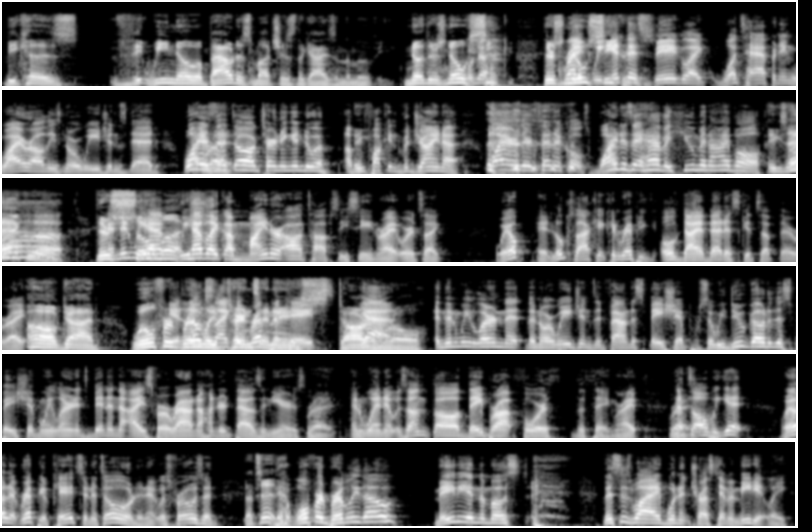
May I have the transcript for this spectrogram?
because the, we know about as much as the guys in the movie. No, there's no, no. sec- there's Right. no we secrets. get this big like, what's happening? Why are all these Norwegians dead? Why is Right. that dog turning into a, a fucking vagina? Why are there tentacles? Why does it have a human eyeball? Exactly. Ah. There's and then so we have much. we have like a minor autopsy scene, right, where it's like, well, it looks like it can replicate. Old diabetes gets up there, right? oh God, Wilford it Brimley like turns in a starring yeah. role. And then we learn that the Norwegians had found a spaceship. So we do go to the spaceship and we learn it's been in the ice for around 100,000 years. Right. And when it was unthawed, they brought forth the thing, right? That's all we get. Well, it replicates and it's old and it was frozen. That's it. Wilford Brimley, though, maybe in the most. this is why I wouldn't trust him immediately.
